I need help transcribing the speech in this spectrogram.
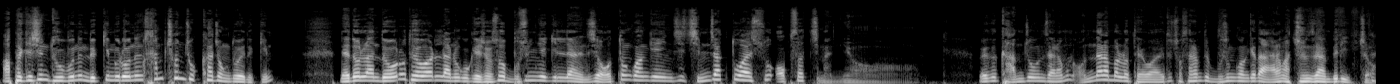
앞에 계신 두 분은 느낌으로는 삼촌 조카 정도의 느낌? 네덜란드어로 대화를 나누고 계셔서 무슨 얘기를 하는지 어떤 관계인지 짐작도 할 수 없었지만요. 왜 그 감 좋은 사람은 어느 나라 말로 대화해도 저 사람들 무슨 관계다 알아맞추는 사람들이 있죠.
